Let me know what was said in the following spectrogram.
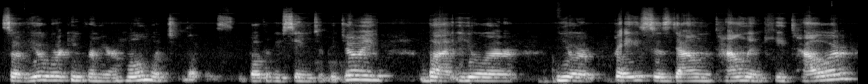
So if you're working from your home, which both of you seem to be doing, but you're your base is downtown in Key Tower,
